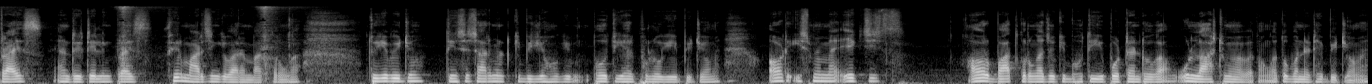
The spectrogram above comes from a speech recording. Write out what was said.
price and retailing price फिर मार्जिन के बारे में बात करूँगा। तो ये वीडियो तीन से चार मिनट की वीडियो होगी, बहुत ही हेल्पफुल होगी ये वीडियो में। और इसमें मैं एक चीज़ और बात करूँगा जो कि बहुत ही इंपॉर्टेंट होगा, वो लास्ट में मैं बताऊँगा तो बने थे वीडियो में।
